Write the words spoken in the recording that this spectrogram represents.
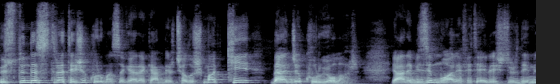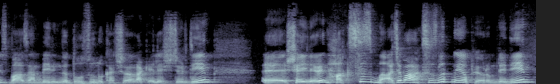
üstünde strateji kurması gereken bir çalışma ki bence kuruyorlar. Yani bizim muhalefete eleştirdiğimiz bazen benim de dozunu kaçırarak eleştirdiğim e, şeylerin haksız mı acaba haksızlık mı yapıyorum dediğim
